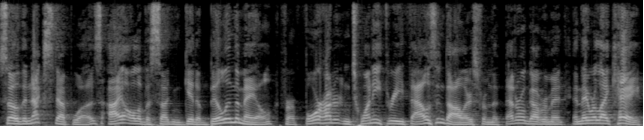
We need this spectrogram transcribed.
So the next step was I all of a sudden get a bill in the mail for $423,000 from the federal government. And they were like, hey,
